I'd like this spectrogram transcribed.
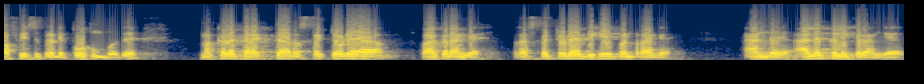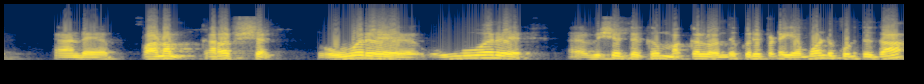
ஆபீஸுக்குள்ள போகும்போது மக்களை கரெக்டா ரெஸ்பெக்டோட பாக்குறாங்க. ரெஸ்பெக்டோட பிஹேவ் பண்றாங்க. அண்ட் அலக்களிக்கிறாங்க அண்ட் பணம் கரப்ஷன் ஒவ்வொரு ஒவ்வொரு விஷயத்துக்கும் மக்கள் வந்து குறிப்பிட்ட அமௌண்ட் கொடுத்து தான்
